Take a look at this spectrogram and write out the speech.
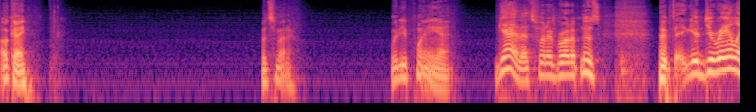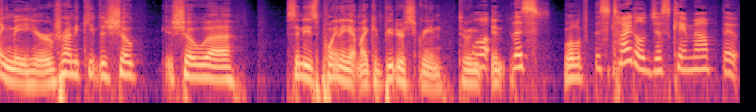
Okay. What's the matter? What are you pointing at? Yeah, that's what I brought up news. You're derailing me here. We're trying to keep the show show. Uh, Cindy's pointing at my computer screen to. Well, in- this well, if, this title just came up that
